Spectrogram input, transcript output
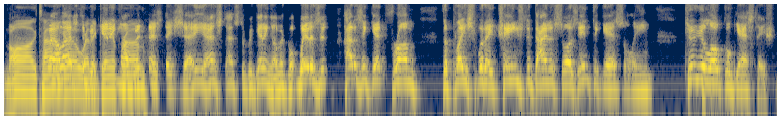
Long time well, ago, where they came from. It, as they say, yes, that's the beginning of it. But where does it? How does it get from the place where they changed the dinosaurs into gasoline to your local gas station?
